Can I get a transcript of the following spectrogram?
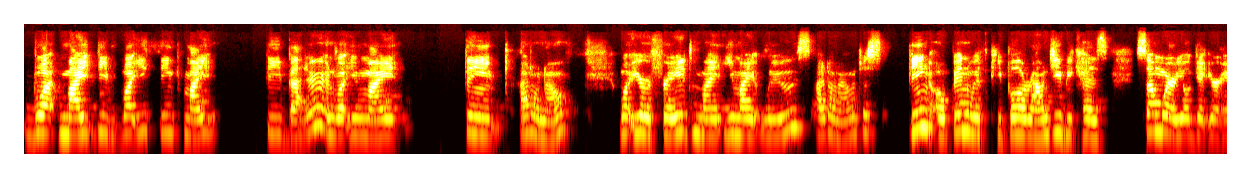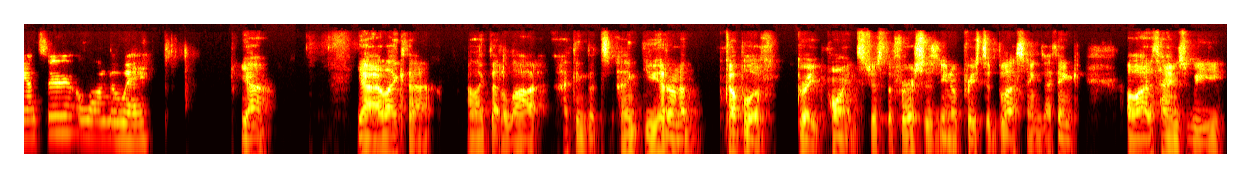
what might be what you think might be better and what you might think, I don't know, what you're afraid might you might lose. I don't know, just being open with people around you because somewhere you'll get your answer along the way. Yeah. Yeah, I like that. I like that a lot. I think that's I think you hit on a couple of great points. Just the first is, you know, priesthood blessings. I think a lot of times we,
